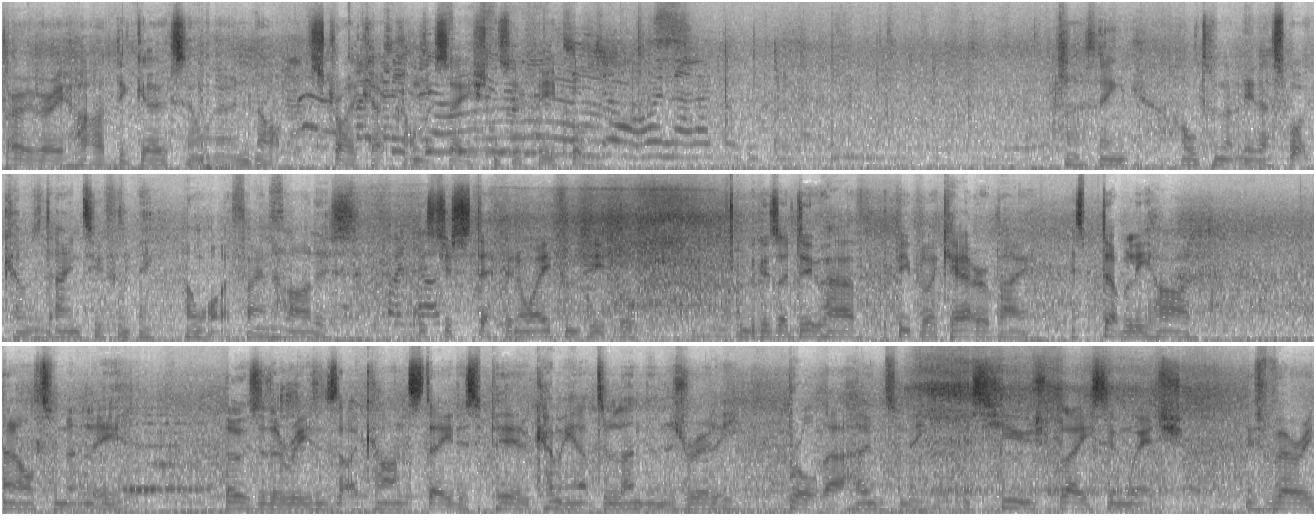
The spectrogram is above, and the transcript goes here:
Very, very hard to go somewhere and not strike up conversations with people. And I think ultimately that's what it comes down to for me. And what I find hardest is just stepping away from people. And because I do have people I care about, it's doubly hard. And ultimately, those are the reasons that I can't stay disappeared. Coming up to London has really brought that home to me. This huge place in which it's very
